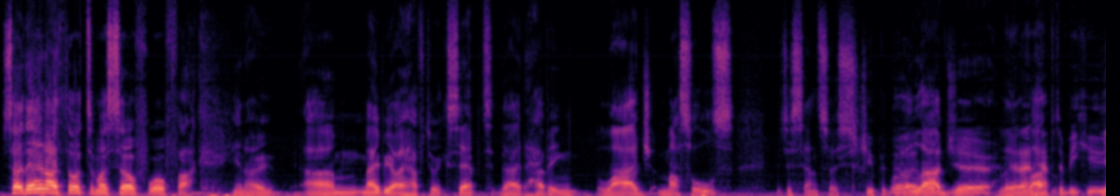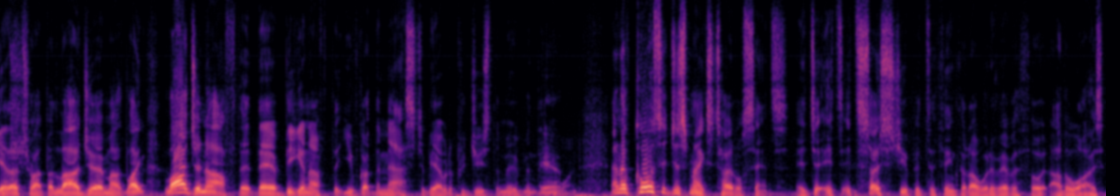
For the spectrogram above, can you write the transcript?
so then I thought to myself, well, fuck, you know, um, maybe I have to accept that having large muscles. It just sounds so stupid. Well, I- larger. Yeah, they don't lar- have to be huge. Yeah, that's right. But larger, like large enough that they're big enough that you've got the mass to be able to produce the movement that Yeah. you want. And of course, it just makes total sense. It, it's it's so stupid to think that I would have ever thought otherwise.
